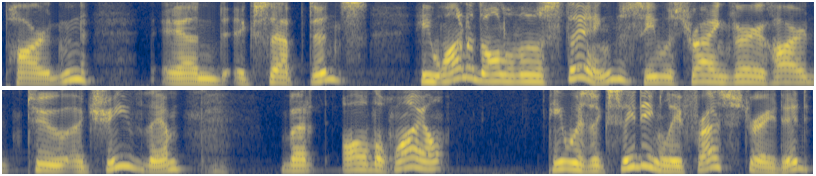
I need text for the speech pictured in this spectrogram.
pardon and acceptance. He wanted all of those things. He was trying very hard to achieve them, but all the while, he was exceedingly frustrated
